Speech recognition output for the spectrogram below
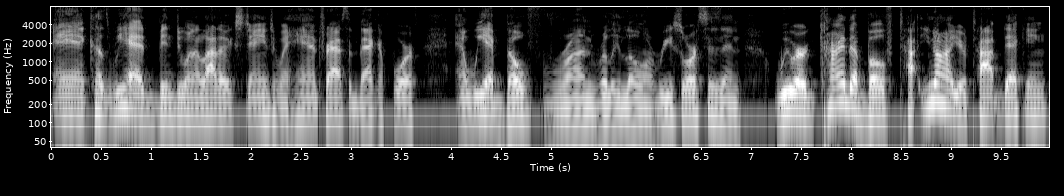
And because we had been doing a lot of exchanging with hand traps and back and forth, and we had both run really low on resources, and we were kind of both top. You know how you're top decking,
